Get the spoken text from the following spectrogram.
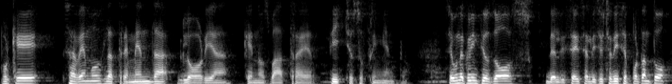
Porque sabemos la tremenda gloria que nos va a traer dicho sufrimiento. 2 Corintios 2, del 16 al 18 dice, por tanto,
